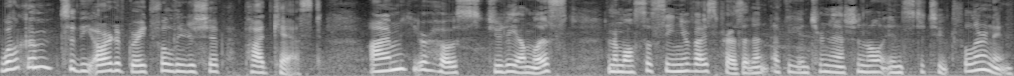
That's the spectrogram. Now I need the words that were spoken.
Welcome to the Art of Grateful Leadership podcast. I'm your host, Judy Umlas, and I'm also Senior Vice President at the International Institute for Learning.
